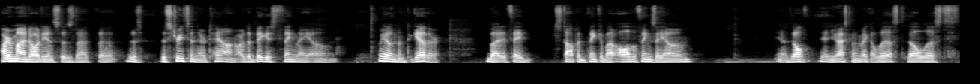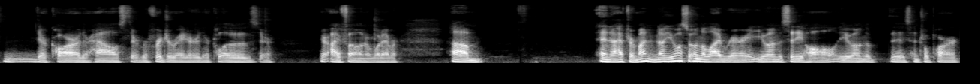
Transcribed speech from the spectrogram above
I remind audiences that the, the, the streets in their town are the biggest thing they own. We own them together, but if they stop and think about all the things they own, you know, they'll you ask them to make a list. They'll list their car, their house, their refrigerator, their clothes, their their iPhone or whatever. Um, and I have to remind them, no, you also own the library, you own the city hall, you own the, the central park,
